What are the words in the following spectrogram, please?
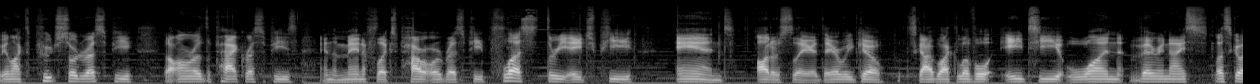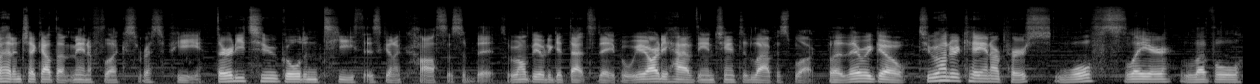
We unlock the Pooch Sword recipe, the Armor of the Pack recipes, and the Mana Flux Power Orb recipe, plus 3 HP and Auto Slayer. There we go. Skyblock level 81. Very nice. Let's go ahead and check out that Mana Flux recipe. 32 golden teeth is going to cost us a bit. So we won't be able to get that today. But we already have the enchanted lapis block. But there we go. 200k in our purse. Wolf Slayer level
